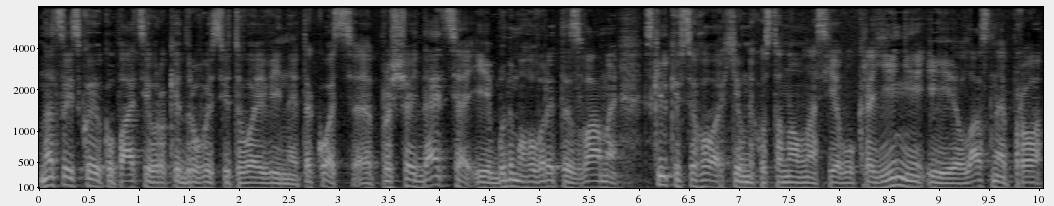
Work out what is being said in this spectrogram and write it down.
нацистської окупації в роки Другої світової війни. Так ось е, про що йдеться, і будемо говорити з вами, скільки всього архівних установ у нас є в Україні, і власне про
